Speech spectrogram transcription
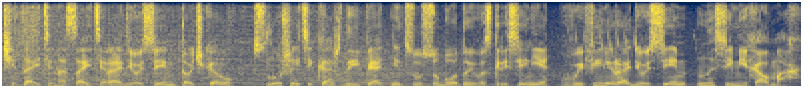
Читайте на сайте radio7.ru. Слушайте каждые пятницу, субботу и воскресенье в эфире «Радио 7» на Семи холмах.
